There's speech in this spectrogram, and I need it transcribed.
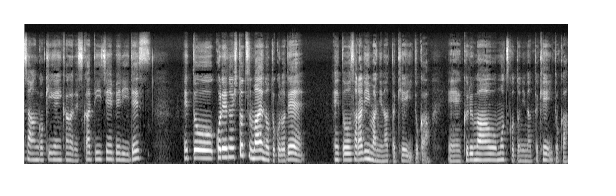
さんご機嫌いかがですか ?DJ ベリーです。えっと、これの一つ前のところで、えっと、サラリーマンになった経緯とか、えー、車を持つことになった経緯とか、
